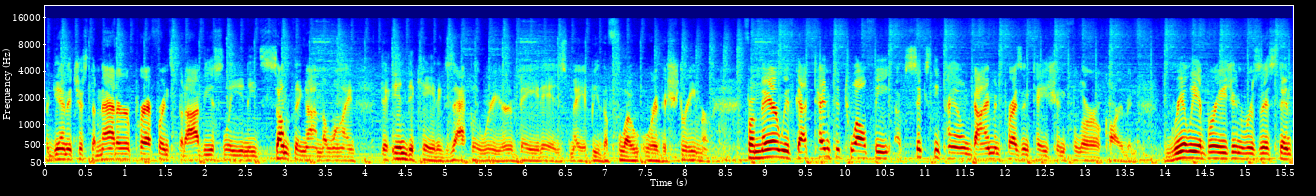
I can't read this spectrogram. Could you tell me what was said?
Again, it's just a matter of preference, but obviously you need something on the line to indicate exactly where your bait is, may it be the float or the streamer. From there, we've got 10 to 12 feet of 60 pound diamond presentation fluorocarbon. Really abrasion resistant,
